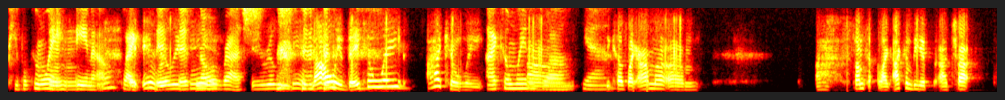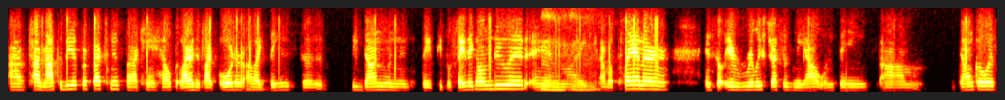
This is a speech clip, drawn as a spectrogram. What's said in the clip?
People can wait, mm-hmm. you know, like it, it there's, really there's no rush. It really can. Not only they can wait, I can wait. I can wait as um, well. Yeah. Because like I'm a um uh, sometimes like I can be a I try I try not to be a perfectionist, but I can't help it. Like I just like order. I like things to be done when they people say they're gonna do it, and mm-hmm. like I'm a planner, and so it really stresses me out when things um, don't go as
